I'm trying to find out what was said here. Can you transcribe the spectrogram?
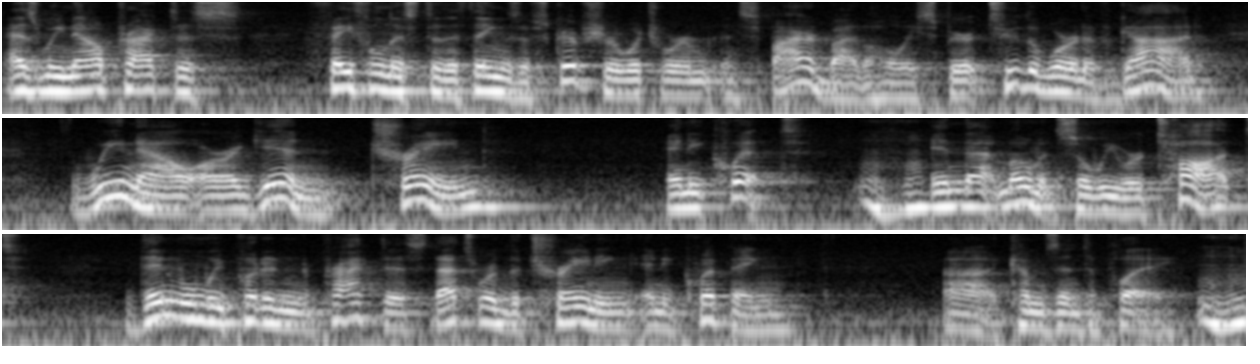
as we now practice faithfulness to the things of Scripture, which were inspired by the Holy Spirit, to the Word of God, we now are again trained and equipped mm-hmm. in that moment. So we were taught. Then, when we put it into practice, that's where the training and equipping uh, comes into play. Mm-hmm.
